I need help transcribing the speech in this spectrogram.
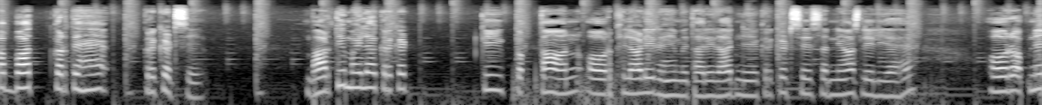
अब बात करते हैं क्रिकेट से। भारतीय महिला क्रिकेट की कप्तान और खिलाड़ी रही मिताली राज ने क्रिकेट से संन्यास ले लिया है। और अपने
